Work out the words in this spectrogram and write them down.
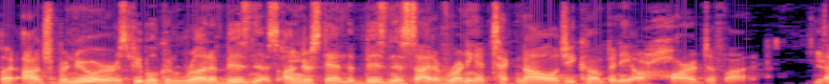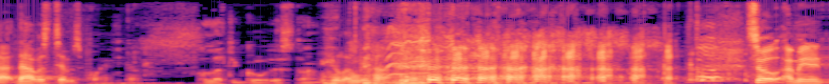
But entrepreneurs, people who can run a business, oh. understand the business side of running a technology company are hard to find. That, that was Tim's point. I'll let you go this time. He let me- So, I mean,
